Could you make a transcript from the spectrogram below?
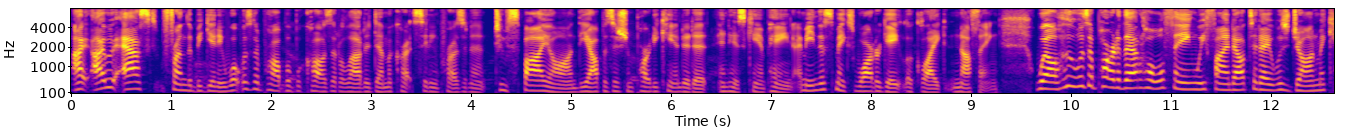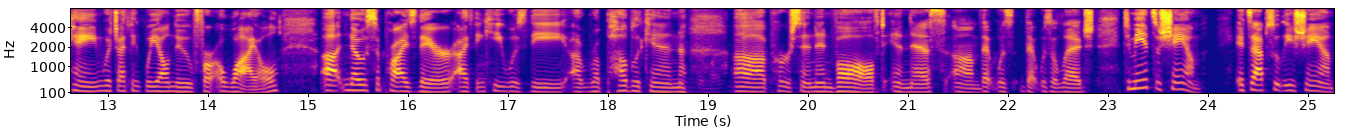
I, I asked from the beginning what was the probable cause that allowed a Democrat sitting president to spy on the opposition party candidate and his campaign? I mean, this makes Watergate look like nothing. Well, who was a part of that whole thing? We find out today was John McCain, which I think we all knew for a while. Uh, no surprise there. I think he was the uh, Republican uh, person involved in this um, that was that was alleged. To me, it's a sham. It's absolutely a sham.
